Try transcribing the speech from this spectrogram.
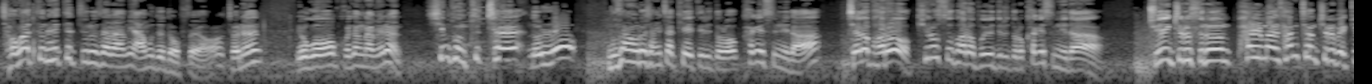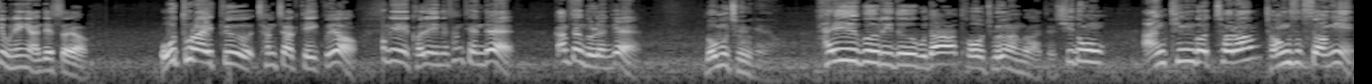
저 같은 혜택 주는 사람이 아무데도 없어요. 저는 요거 고장나면은 신품 투체 널로 무상으로 장착해 드리도록 하겠습니다. 제가 바로 키로수 바로 보여드리도록 하겠습니다. 주행 키로수는 8만 3천 킬로밖에 운행이 안 됐어요. 오토라이트 장착돼 있고요. 통이 걸려 있는 상태인데 깜짝 놀란 게 너무 조용해요. 하이브리드보다 더 조용한 것 같아요. 시동 안 킨 것처럼 정숙성이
